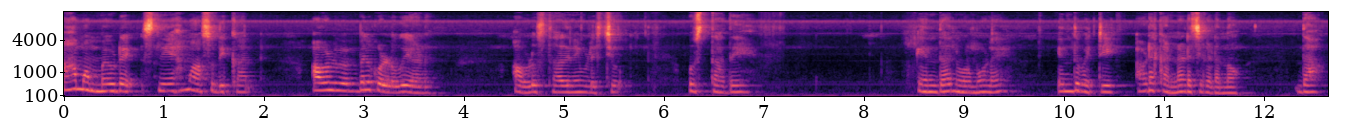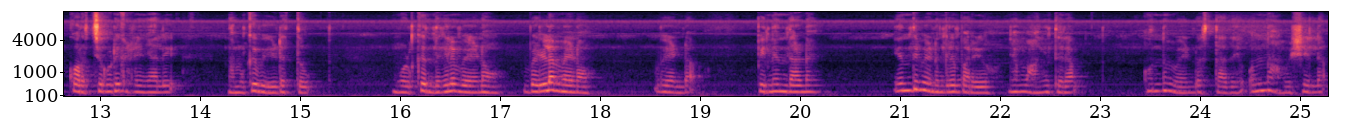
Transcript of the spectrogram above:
ആ മമ്മയുടെ സ്നേഹം ആസ്വദിക്കാൻ അവൾ വെമ്പൽ കൊള്ളുകയാണ്. അവൾ ഉസ്താദിനെ വിളിച്ചു. ഉസ്താദേ എന്താ നൂർമോളെ എന്തു പറ്റി? അവിടെ കണ്ണടച്ച് കിടന്നോ? ദാ കുറച്ചുകൂടി കഴിഞ്ഞാൽ നമുക്ക് വീടെത്തും. മോൾക്ക് എന്തെങ്കിലും വേണോ? വെള്ളം വേണോ? വേണ്ട. പിന്നെന്താണ്? എന്ത് വേണമെങ്കിലും പറയോ. ഞാൻ വാങ്ങിത്തരാം. ഒന്നും വേണ്ട ഉസ്താദെ ഒന്നും ആവശ്യമില്ല.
